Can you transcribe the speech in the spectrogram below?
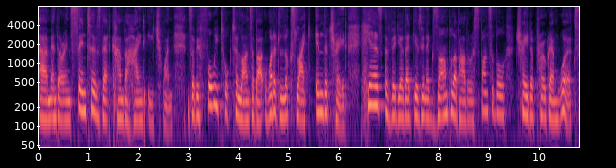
Um, and there are incentives that come behind each one. And so before we talk to Lance about what it looks like in the trade, here's a video that gives you an example of how the Responsible Trader program works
